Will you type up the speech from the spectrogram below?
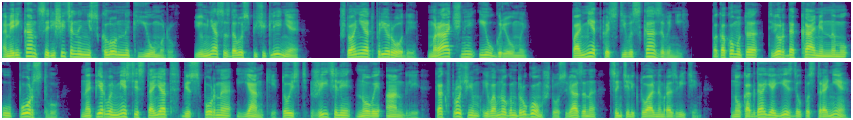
Американцы решительно не склонны к юмору, и у меня создалось впечатление, что они от природы мрачны и угрюмы. По меткости высказываний, по какому-то твердокаменному упорству на первом месте стоят бесспорно янки, то есть жители Новой Англии, как, впрочем, и во многом другом, что связано с интеллектуальным развитием. Но когда я ездил по стране,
